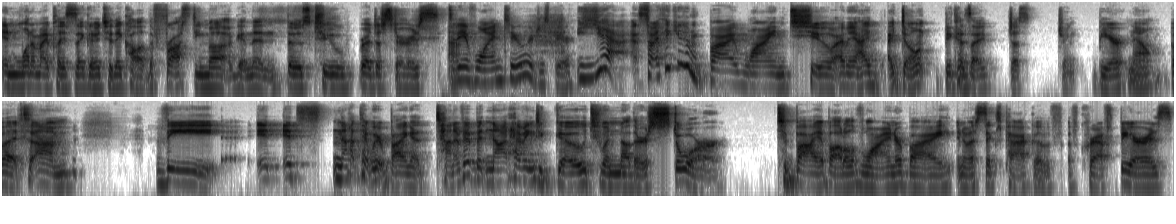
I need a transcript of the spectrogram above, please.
in one of my places i go to they call it the frosty mug and then those two registers Do they have wine too or just beer? yeah so i think you can buy wine too i mean i, I don't because i just drink beer now but um the it, it's not that we're buying a ton of it but not having to go to another store to buy a bottle of wine or buy you know a six pack of, of craft beer is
